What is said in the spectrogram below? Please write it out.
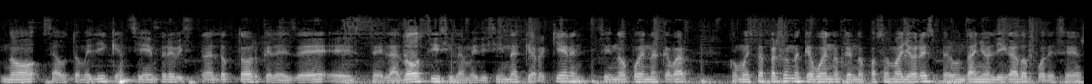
no se automediquen, siempre visiten al doctor que les dé este, la dosis y la medicina que requieren. Si no, pueden acabar como esta persona que bueno, que no pasó mayores, pero un daño al hígado puede ser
